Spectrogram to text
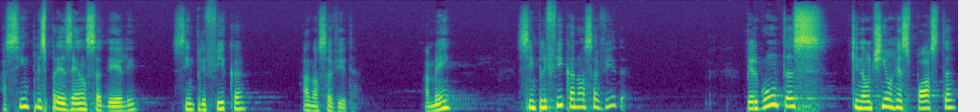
a simples presença dEle simplifica a nossa vida. Amém? Simplifica a nossa vida. Perguntas que não tinham resposta,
